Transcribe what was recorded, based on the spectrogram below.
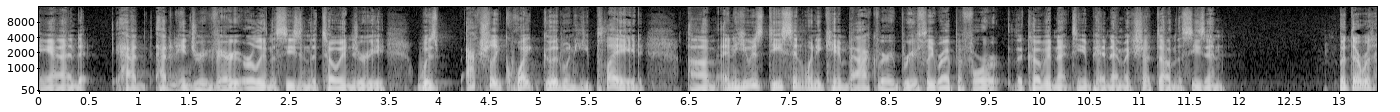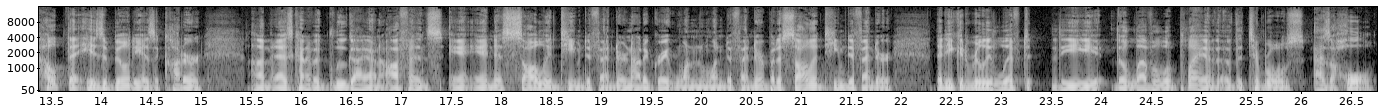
and had had an injury very early in the season. The toe injury was actually quite good when he played, um, and he was decent when he came back very briefly right before the COVID 19 pandemic shut down the season. But there was hope that his ability as a cutter um, and as kind of a glue guy on offense and, and a solid team defender, not a great one-on-one defender, but a solid team defender, that he could really lift the the level of play of, of the Timberwolves as a whole.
